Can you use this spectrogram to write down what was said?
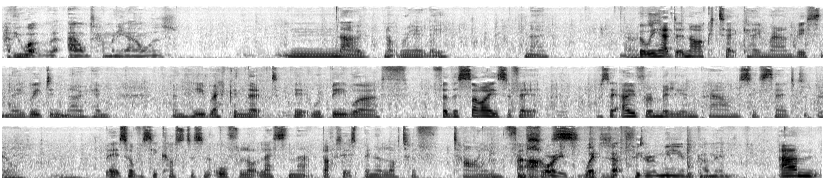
Have you worked out? How many hours? Mm, No, not really. No. No, But we had an architect came round recently. We didn't know him, and he reckoned that it would be worth for the size of it. Was it over a million pounds? He said. to build. It's obviously cost us an awful lot less than that, but it's been a lot of time for I'm us. sorry. Where does that figure a million come in? Um,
